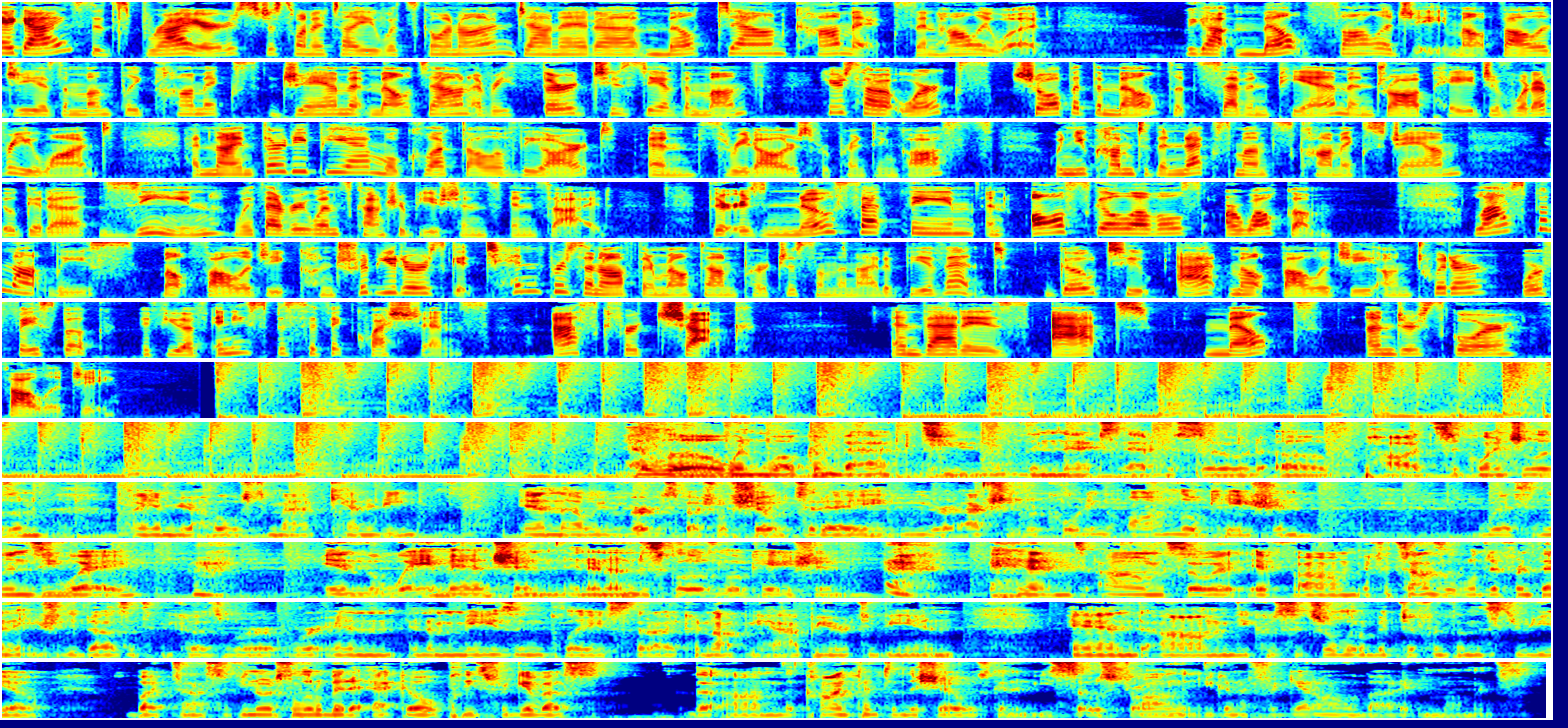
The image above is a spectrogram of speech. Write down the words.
Hey guys, it's Briars. Just want to tell you what's going on down at uh, Meltdown Comics in Hollywood. We got Meltthology. Meltthology is a monthly comics jam at Meltdown every third Tuesday of the month. Here's how it works. Show up at the Melt at 7 p.m. and draw a page of whatever you want. At 9:30 p.m., we'll collect all of the art and $3 for printing costs. When you come to the next month's comics jam, you'll get a zine with everyone's contributions inside. There is no set theme, and all skill levels are welcome. Last but not least, Meltthology contributors get 10% off their Meltdown purchase on the night of the event. Go to at Meltthology on Twitter or Facebook if you have any specific questions. Ask for Chuck, and that is at melt underscore thology. Hello, and welcome back to the next episode of Pod Sequentialism. I am your host, Matt Kennedy, and uh, we have a very special show today. We are actually recording on location with Lindsey Way in the Way Mansion in an undisclosed location. And um, so if um, if it sounds a little different than it usually does, it's because we're we're in an amazing place that I could not be happier to be in, and um, the acoustics are a little bit different than the studio. But uh, so if you notice a little bit of echo, please forgive us. The um, the content of the show is going to be so strong that you're going to forget all about it in moments.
